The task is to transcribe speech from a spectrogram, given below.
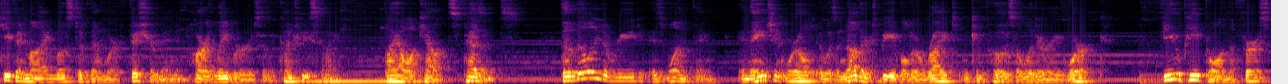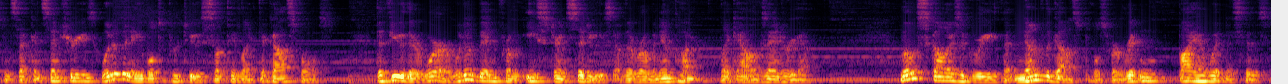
Keep in mind, most of them were fishermen and hard laborers in the countryside, by all accounts, peasants. The ability to read is one thing. In the ancient world, it was another to be able to write and compose a literary work. Few people in the first and second centuries would have been able to produce something like the Gospels. The few there were would have been from eastern cities of the Roman Empire, like Alexandria. Most scholars agree that none of the Gospels were written by eyewitnesses,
